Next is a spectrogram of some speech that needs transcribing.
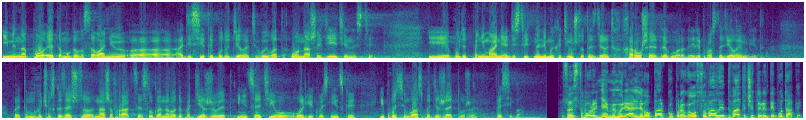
э, именно по этому голосованию э, одесситы будут делать вывод о нашей деятельности. И будет понимание, действительно ли мы хотим что-то сделать хорошее для города или просто делаем вид. Поэтому хочу сказать, что наша фракция «Слуга народа» поддерживает инициативу Ольги Квасницкой и просим вас поддержать тоже. Спасибо. За створення меморіального парку проголосували 24 депутати.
